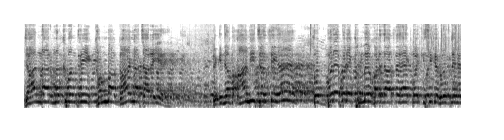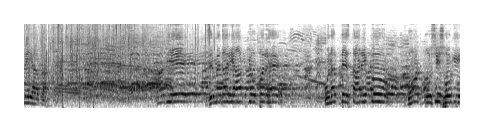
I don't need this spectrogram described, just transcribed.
जानदार मुख्यमंत्री खंबा गाड़ना चाह रही है। लेकिन जब आंधी चलती है तो बड़े बड़े खंबे उखड़ जाते हैं, कोई किसी के रोकने में नहीं आता। अब ये ज़िम्मेदारी आपके ऊपर है। उनतीस तारीख को बहुत कोशिश होगी।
